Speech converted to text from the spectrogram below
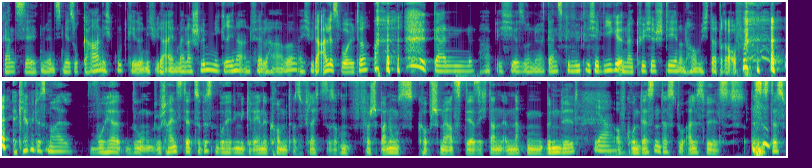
ganz selten, wenn es mir so gar nicht gut geht und ich wieder einen meiner schlimmen Migräneanfälle habe, weil ich wieder alles wollte, dann habe ich hier so eine ganz gemütliche Liege in der Küche stehen und hau mich da drauf. Erklär mir das mal, woher du, du scheinst ja zu wissen, woher die Migräne kommt. Also vielleicht ist es auch ein Verspannungskopfschmerz, der sich dann im Nacken bündelt. ja. Aufgrund dessen, dass du alles willst. Das ist das,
